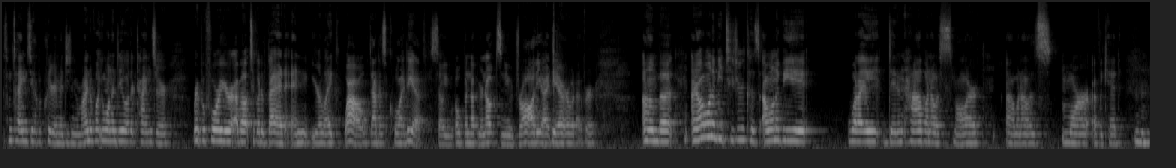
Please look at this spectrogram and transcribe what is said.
sometimes you have a clear image in your mind of what you want to do. Other times you're right before you're about to go to bed and you're like, wow, that is a cool idea. So you open up your notes and you draw the idea or whatever. Um, but I don't want to be a teacher because I want to be what I didn't have when I was smaller, uh, when I was more of a kid. hmm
